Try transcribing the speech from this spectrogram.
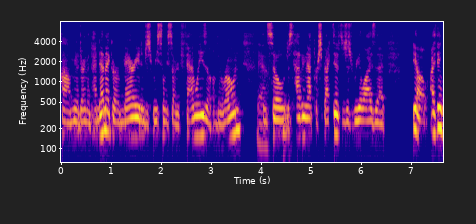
um, you know, during the pandemic are married and just recently started families of, of their own, yeah. and so just having that perspective to just realize that, you know, I think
